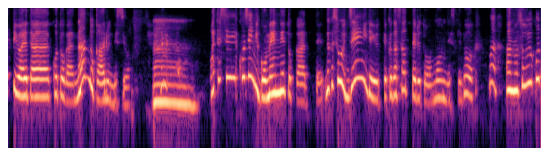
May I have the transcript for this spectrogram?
って言われたことが何度かあるんですよ。でも私個人にごめんねとかって、なんかすごい善意で言ってくださってると思うんですけど、まあ、あの、そういうこと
